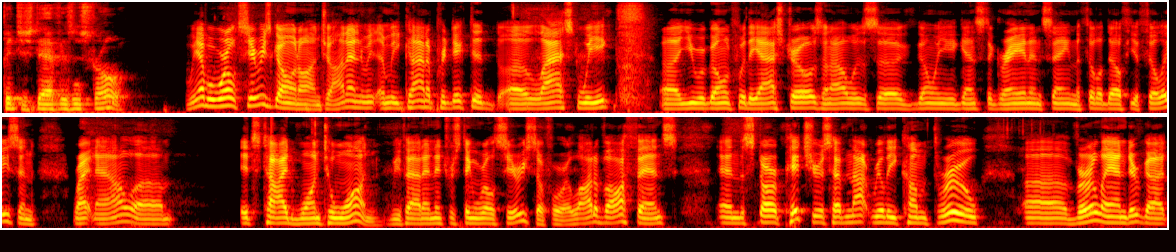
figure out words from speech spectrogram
pitching staff isn't strong. We have a World Series going on, John, and we, and we kind of predicted uh, last week uh, you were going for the Astros, and I was uh, going against the grain and saying the Philadelphia Phillies. And right now, um, it's tied one to one. We've had an interesting World Series so far. A lot of offense, and the star pitchers have not really come through. Uh, Verlander got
